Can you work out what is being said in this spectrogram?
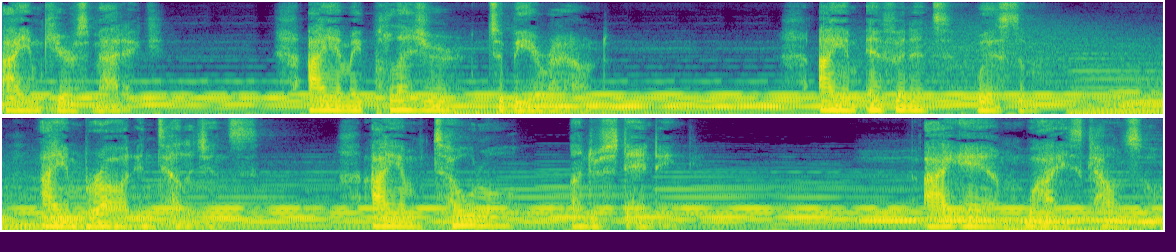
I am charismatic. I am a pleasure to be around. I am infinite wisdom. I am broad intelligence. I am total understanding. I am wise counsel.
